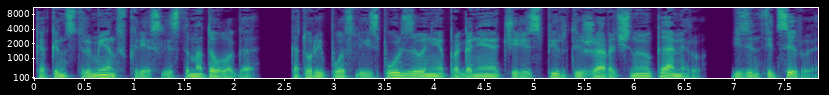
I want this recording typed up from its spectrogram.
как инструмент в кресле стоматолога который после использования прогоняют через спирт и жарочную камеру, дезинфицируя.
